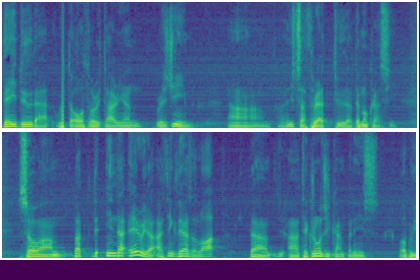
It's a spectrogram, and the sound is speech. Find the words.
they do that with the authoritarian regime. Uh, it's a threat to the democracy. So, um, but in that area, I think there's a lot that uh, technology companies of the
